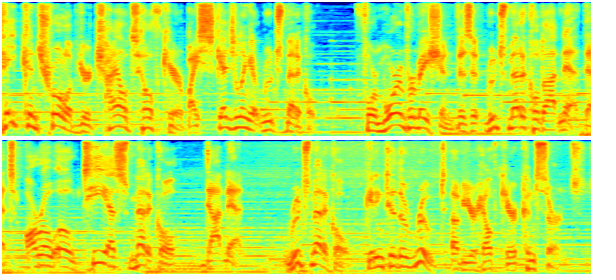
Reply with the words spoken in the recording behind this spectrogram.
Take control of your child's health care by scheduling at Roots Medical. For more information, visit rootsmedical.net. That's R O O T S medical.net. Roots Medical, getting to the root of your healthcare concerns.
